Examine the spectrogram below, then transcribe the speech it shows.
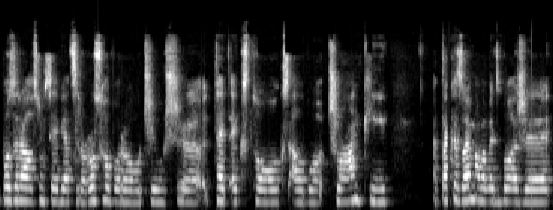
Pozerala som si aj viacero rozhovorov, či už TEDx Talks alebo články. A taká zaujímavá vec bola, že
